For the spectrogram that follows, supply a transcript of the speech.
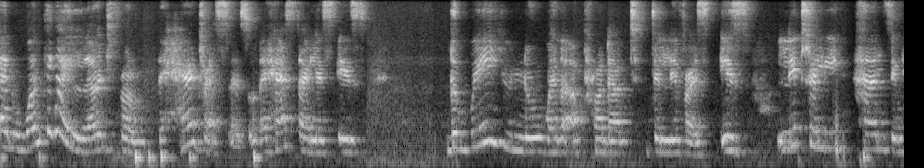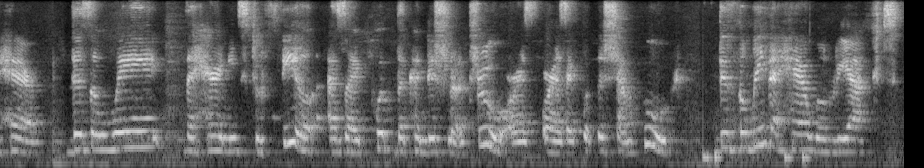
And one thing I learned from the hairdressers or the hairstylists is the way you know whether a product delivers is literally hands in hair. There's a way the hair needs to feel as I put the conditioner through or as, or as I put the shampoo. There's the way the hair will react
